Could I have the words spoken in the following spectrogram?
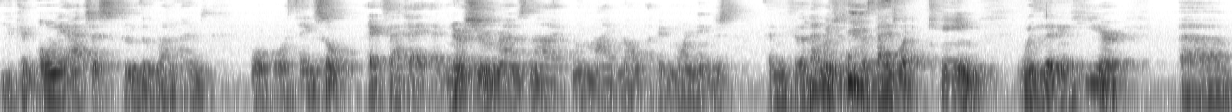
you can only access through the rhymes or, or things. So exactly, at nursery rhymes now, we might know a bit more in English than in the other languages because that is what came with living here. Uh,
